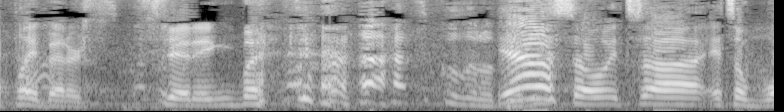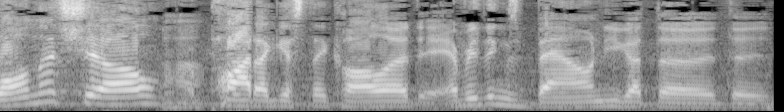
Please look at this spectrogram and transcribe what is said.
I play better sitting, but That's a cool little. Yeah, ditty. so it's a it's a walnut shell, Uh-huh. a pot, I guess they call it. Everything's bound. You got the the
